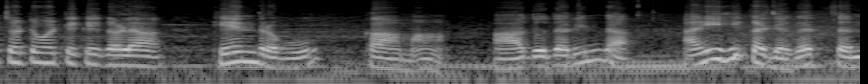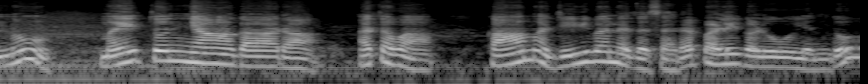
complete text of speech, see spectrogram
ಚಟುವಟಿಕೆಗಳ ಕೇಂದ್ರವು ಕಾಮ. ಆದುದರಿಂದ ಐಹಿಕ ಜಗತ್ತನ್ನು ಮೈಥುನ್ಯಾಗಾರ ಅಥವಾ ಕಾಮ ಜೀವನದ ಸರಪಳಿಗಳು ಎಂದು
